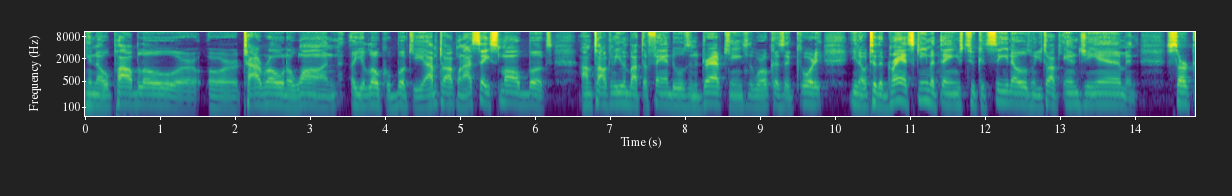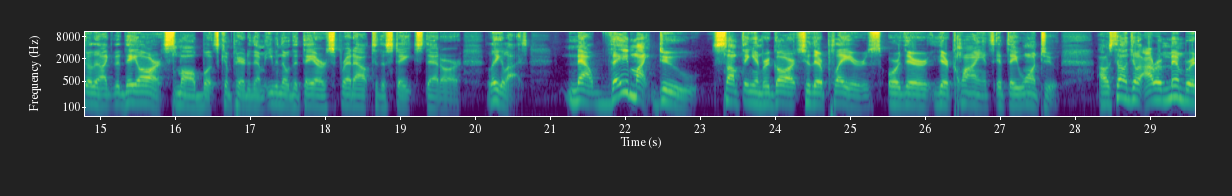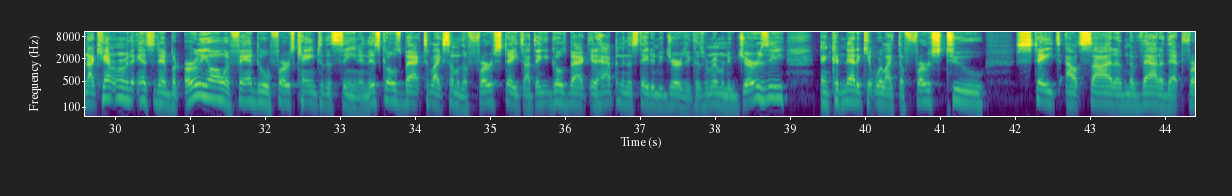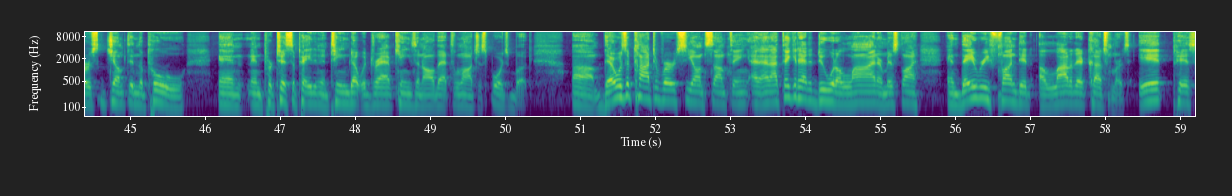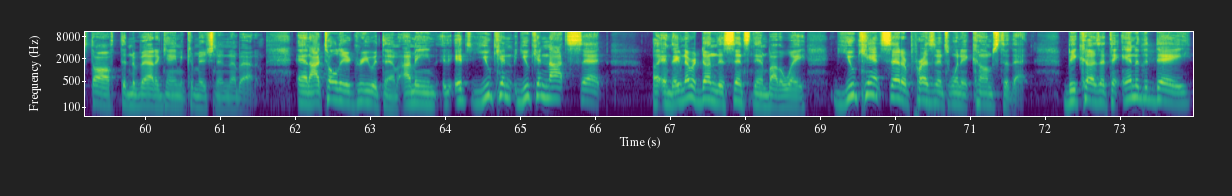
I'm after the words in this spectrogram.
you know, Pablo or or Tyrone or Juan or your local bookie. I'm talking when I say small books, I'm talking even about the FanDuels and the DraftKings in the world because according, you know, to the grand scheme of things, to casinos when you talk MGM and Circa, like they are small books compared to them, even though that they are spread out to the states that are legalized. Now they might do something in regards to their players or their their clients if they want to. I was telling Joe, I remember, and I can't remember the incident, but early on when FanDuel first came to the scene, and this goes back to like some of the first states. I think it goes back, it happened in the state of New Jersey, because remember, New Jersey and Connecticut were like the first two states outside of Nevada that first jumped in the pool and, and participated and teamed up with DraftKings and all that to launch a sports book. Um, there was a controversy on something, and, and, I think it had to do with a line or missed line, and they refunded a lot of their customers. It pissed off the Nevada Gaming Commission in Nevada, and I totally agree with them. I mean, it, it's you can you cannot set. Uh, and they've never done this since then, by the way. You can't set a precedence when it comes to that, because at the end of the day,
